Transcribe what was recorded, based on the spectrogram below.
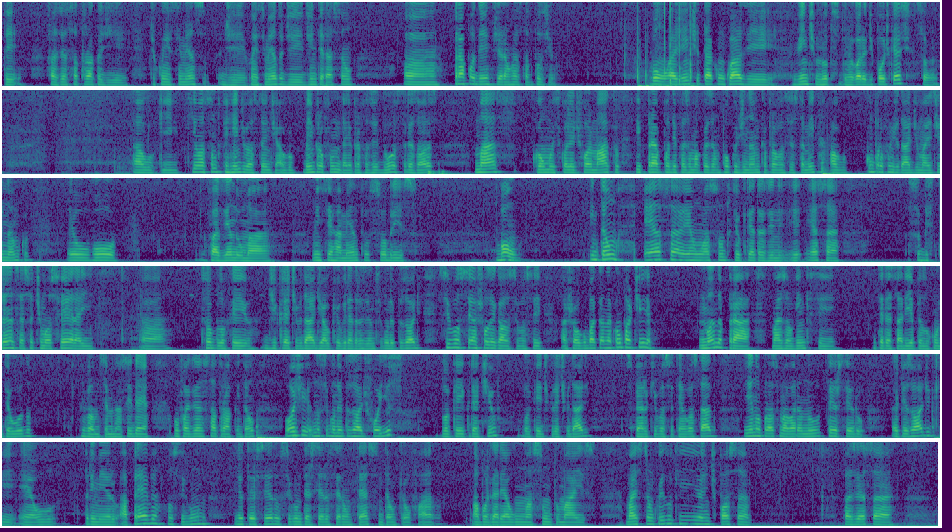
ter fazer essa troca de, de conhecimento, de, conhecimento de, de interação uh, ah, para poder gerar um resultado positivo. Bom, a gente está com quase 20 minutos agora de podcast, são algo que, que é um assunto que rende bastante, algo bem profundo, daria para fazer duas, três horas, mas como escolha de formato e para poder fazer uma coisa um pouco dinâmica para vocês também, algo com profundidade mais dinâmico, eu vou fazendo uma, um encerramento sobre isso. Bom, então essa é um assunto que eu queria trazer, essa substância, essa atmosfera aí uh, sobre bloqueio de criatividade é algo que eu queria trazer no segundo episódio. Se você achou legal, se você achou algo bacana, compartilha. Manda para mais alguém que se interessaria pelo conteúdo e vamos disseminar essa ideia. Vamos fazer essa troca. Então, Hoje, no segundo episódio, foi isso: bloqueio criativo, bloqueio de criatividade. Espero que você tenha gostado. E no próximo, agora no terceiro episódio, que é o primeiro a prévia, o segundo e o terceiro. O segundo e terceiro serão testes, então que eu falo, abordarei algum assunto mais, mais tranquilo que a gente possa fazer essa,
